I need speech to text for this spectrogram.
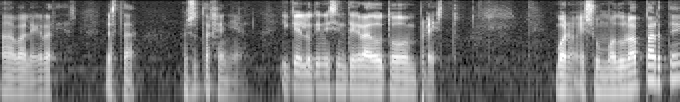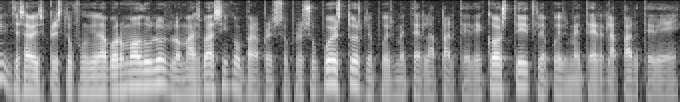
Ah, vale, gracias. Ya está. Eso está genial. Y que lo tienes integrado todo en Presto. Bueno, es un módulo aparte, ya sabes, Presto funciona por módulos, lo más básico para Presto presupuestos, le puedes meter la parte de costit, le puedes meter la parte de,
